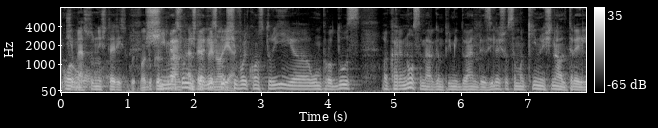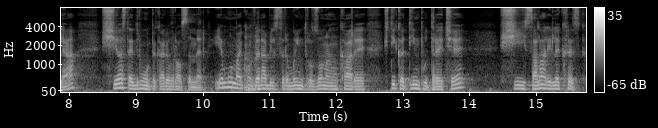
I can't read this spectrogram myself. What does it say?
da. și mi-asum niște riscuri. Mă duc și mi-asum niște riscuri și voi construi uh, un produs uh, care nu o să meargă în primii doi ani de zile și o să mă chinui și în al treilea și ăsta e drumul pe care eu vreau să merg. E mult mai mhm. convenabil uh-huh. să rămâi într-o zonă în care știi că timpul trece și salariile cresc.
